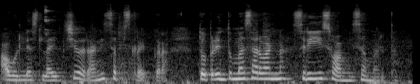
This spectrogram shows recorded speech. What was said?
आवडल्यास लाईक शेअर आणि सबस्क्राईब करा. तोपर्यंत तुम्हा सर्वांना श्री स्वामी समर्थ.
